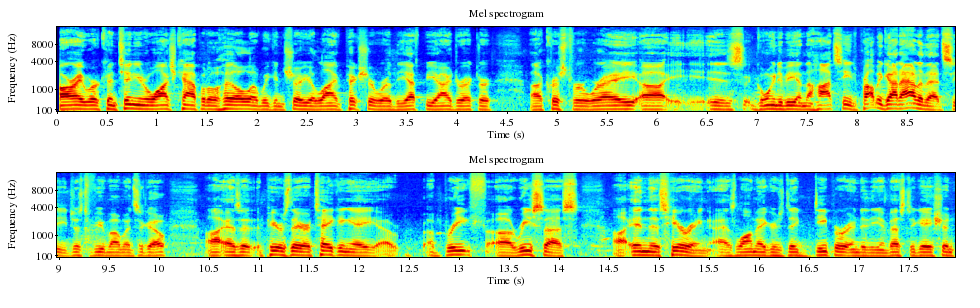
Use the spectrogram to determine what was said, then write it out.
All right, we're continuing to watch Capitol Hill, and we can show you a live picture where the FBI director, uh, Christopher Wray, uh, is going to be in the hot seat. Probably got out of that seat just a few moments ago, uh, as it appears they are taking a, a, a brief uh, recess uh, in this hearing as lawmakers dig deeper into the investigation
